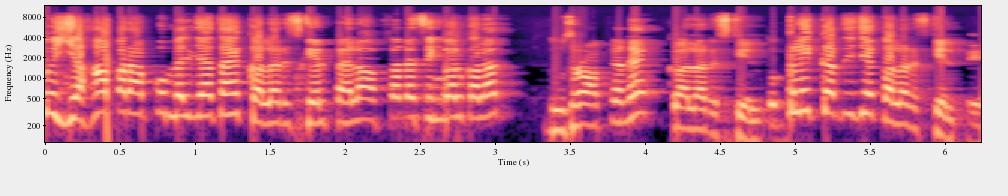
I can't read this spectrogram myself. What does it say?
तो यहाँ पर आपको मिल जाता है कलर स्केल पहला ऑप्शन है सिंगल कलर दूसरा ऑप्शन है कलर स्केल तो क्लिक कर दीजिए कलर स्केल पे।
